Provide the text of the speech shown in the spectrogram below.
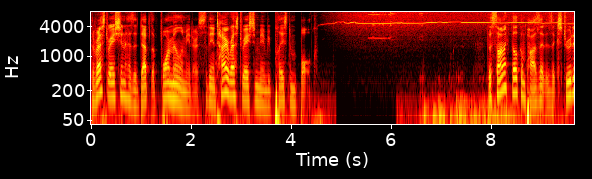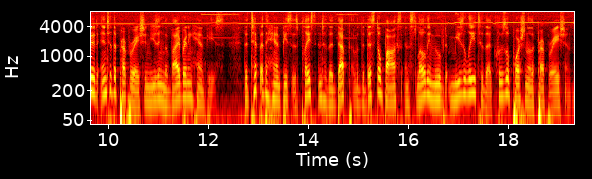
The restoration has a depth of 4 millimeters, so the entire restoration may be placed in bulk. The Sonic Fill composite is extruded into the preparation using the vibrating handpiece. The tip of the handpiece is placed into the depth of the distal box and slowly moved mesially to the occlusal portion of the preparation.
